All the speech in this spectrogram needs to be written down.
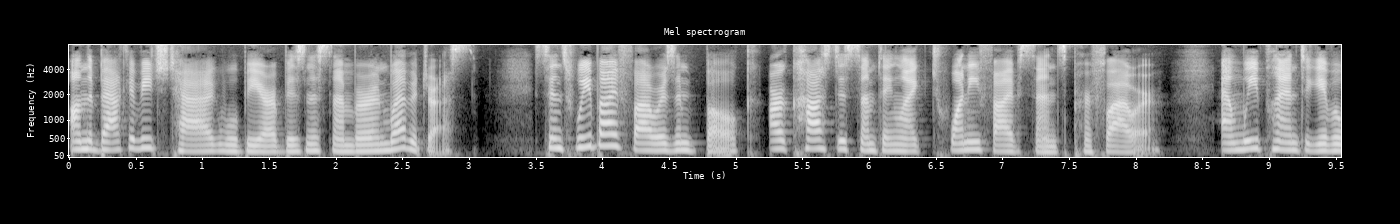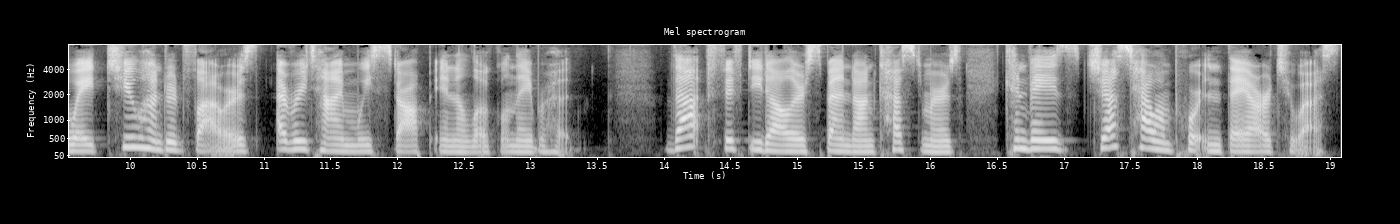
On the back of each tag will be our business number and web address. Since we buy flowers in bulk, our cost is something like 25 cents per flower. And we plan to give away 200 flowers every time we stop in a local neighborhood. That $50 spend on customers conveys just how important they are to us.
